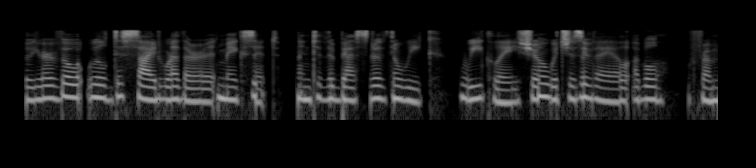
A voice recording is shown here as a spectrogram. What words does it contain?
Your vote will decide whether it makes it into the best of the week weekly show which is available from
